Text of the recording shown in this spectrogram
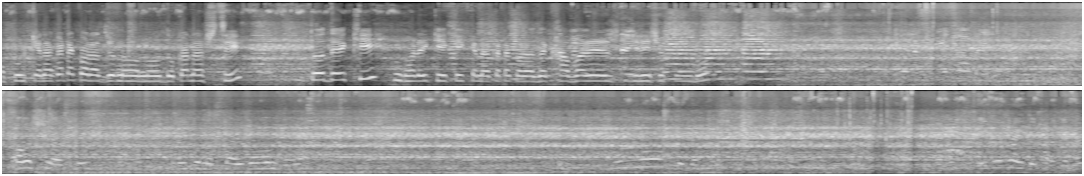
আপুর কেনাকাটা করার জন্য হলো দোকান আসছি। তো দেখি ঘরে কে কে কেনাকাটা করা যায়, খাবারের জিনিসও কিনবো। অবশ্যই যে কোনো সাইজ যেমন হয়। এটাই তো থাকে না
